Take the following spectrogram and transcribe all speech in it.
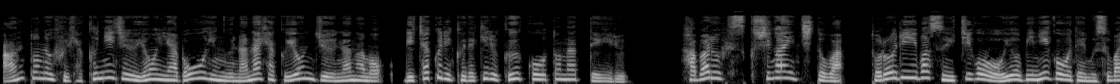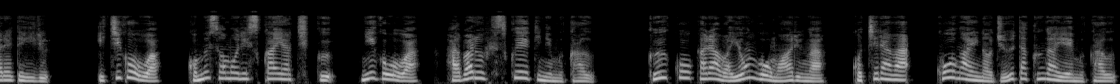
アントノフ124やボーイング747も離着陸できる空港となっている。ハバルフスク市街地とはトロリーバス1号及び2号で結ばれている。1号はコムソモリスカヤ地区、2号はハバルフスク駅に向かう。空港からは4号もあるが、こちらは郊外の住宅街へ向かう。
